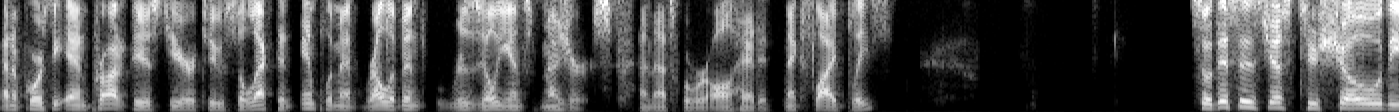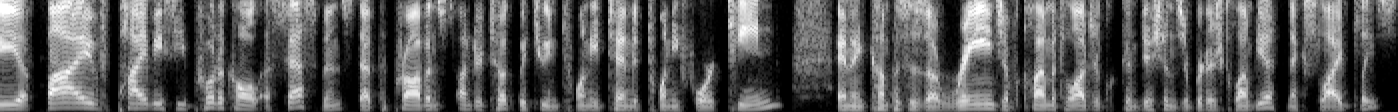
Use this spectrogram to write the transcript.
And of course, the end product is here to select and implement relevant resilience measures. And that's where we're all headed. Next slide, please. So this is just to show the five PIEVC protocol assessments that the province undertook between 2010 to 2014 and encompasses a range of climatological conditions in British Columbia. Next slide, please.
